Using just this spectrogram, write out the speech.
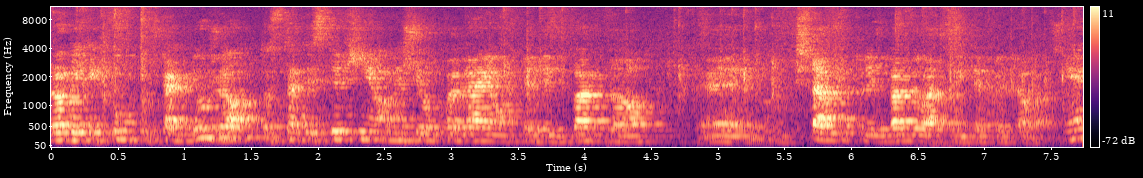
robię tych punktów tak dużo, to statystycznie one się układają wtedy w bardzo y, kształcie, który jest bardzo łatwo interpretować. Nie?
